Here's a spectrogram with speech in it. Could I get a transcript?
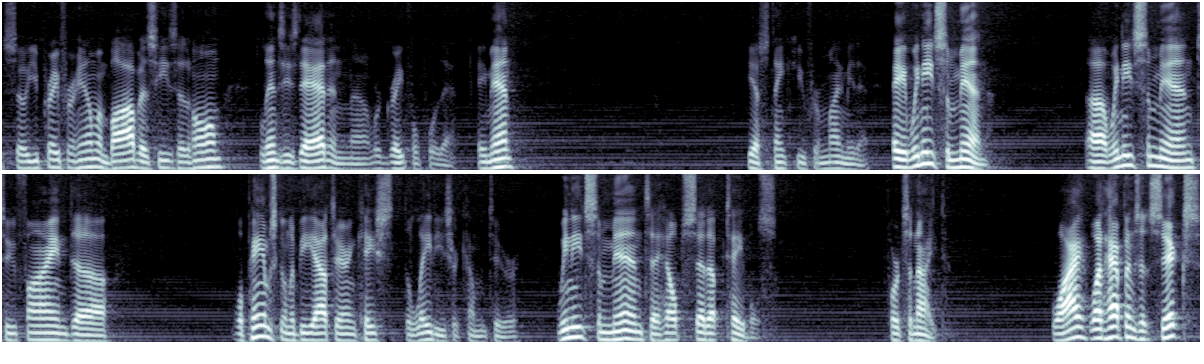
so you pray for him and Bob as he's at home, Lindsay's dad, and uh, we're grateful for that. Amen. Yes, thank you for reminding me of that. Hey, we need some men. Uh, we need some men to find. Uh, well, Pam's going to be out there in case the ladies are coming to her. We need some men to help set up tables for tonight. Why? What happens at 6?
